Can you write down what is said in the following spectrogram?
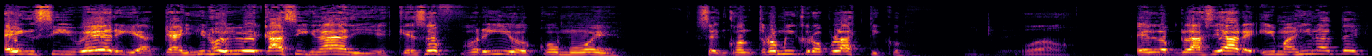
en Siberia, que allí no vive casi nadie, que eso es frío como es, se encontró microplástico. Wow. En los glaciares, imagínate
